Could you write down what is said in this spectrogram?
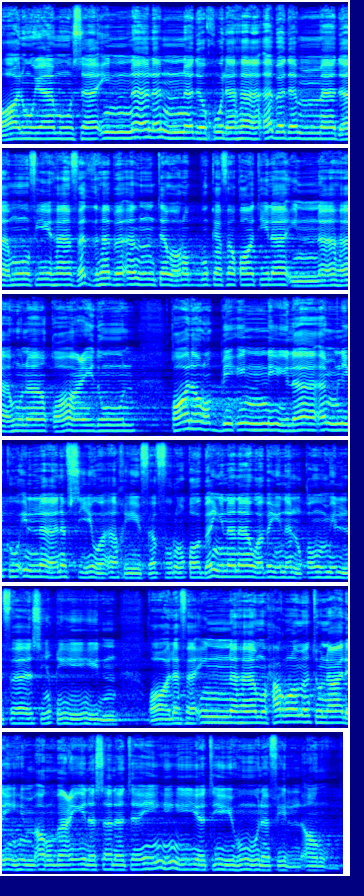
قالوا يا موسى إنا لن ندخلها أبدا ما داموا فيها فاذهب أنت وربك فقاتلا إنا هاهنا قاعدون. قال رب إني لا أملك إلا نفسي وأخي فافرق بيننا وبين القوم الفاسقين. قال فإنها محرمة عليهم أربعين سنة يتيهون في الأرض.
